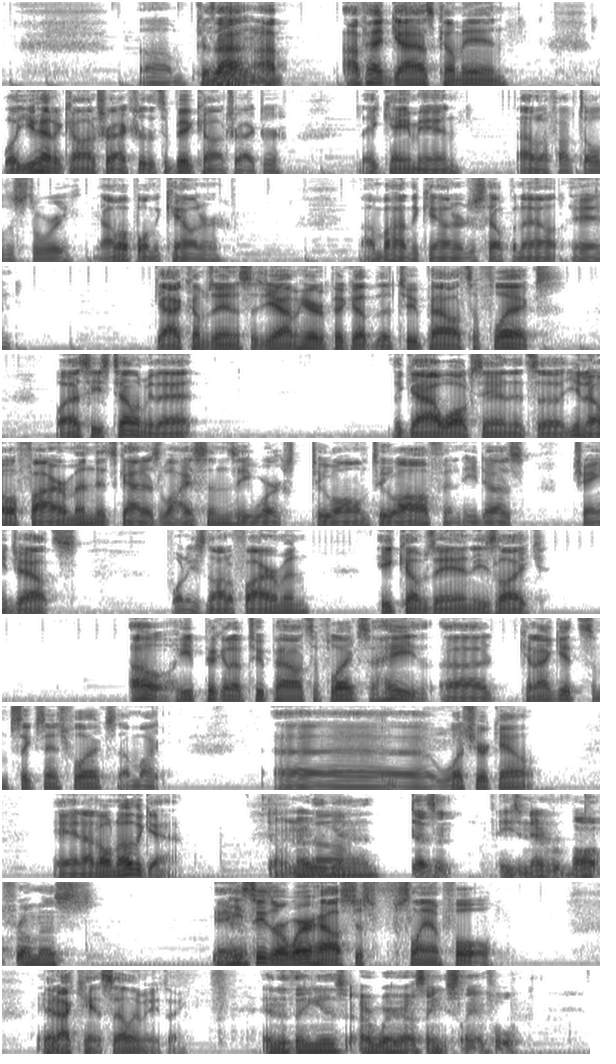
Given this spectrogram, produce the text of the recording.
Um cuz Well, I I I've had guys come in. Well, you had a contractor that's a big contractor. They came in. I don't know if I've told this story. I'm up on the counter. I'm behind the counter just helping out and guy comes in and says, "Yeah, I'm here to pick up the two pallets of flex." Well, as he's telling me that, the guy walks in. It's a you know a fireman that's got his license. He works two on, two off, and he does change outs when he's not a fireman. He comes in. He's like, "Oh, he's picking up two pallets of flex. Hey, uh, can I get some six inch flex?" I'm like, "Uh, what's your account? And I don't know the guy. Don't know the Um, guy. Doesn't. He's never bought from us. You And he sees our warehouse just slam full, and I can't sell him anything. And the thing is, our warehouse ain't slam full.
